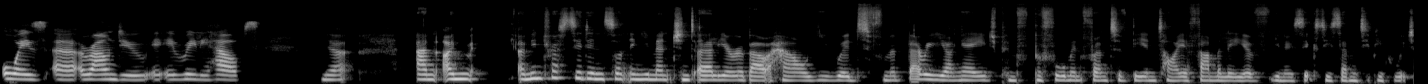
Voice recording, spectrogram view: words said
always uh, around you, it, it really helps. Yeah. And I'm I'm interested in something you mentioned earlier about how you would, from a very young age, perform in front of the entire family of, you know, 60, 70 people, which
